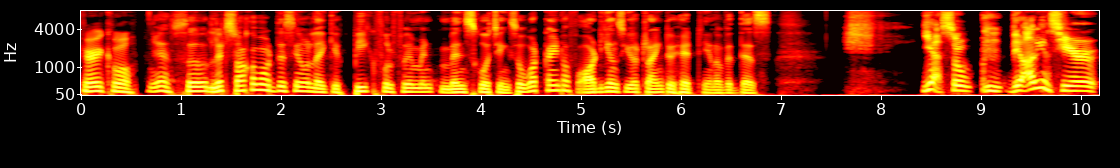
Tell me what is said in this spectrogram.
Very cool. Yeah, so let's talk about this, you know, like a peak fulfillment men's coaching. So what kind of audience you're trying to hit, you know, with this? Yeah, so the audience here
